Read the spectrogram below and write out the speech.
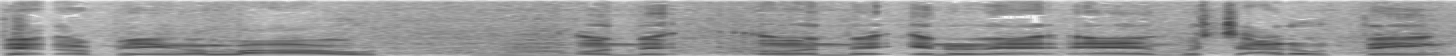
that are being allowed mm-hmm. on the on the internet, and which I don't think.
